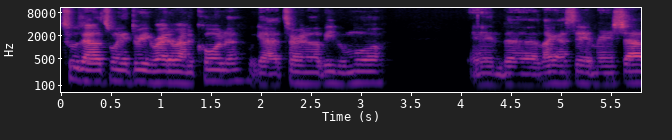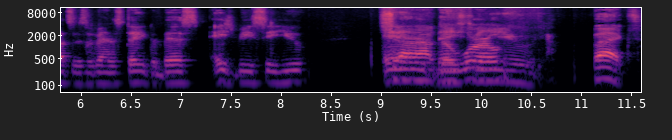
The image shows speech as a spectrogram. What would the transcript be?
2023 right around the corner. We gotta turn up even more. And uh, like I said, man, shout out to Savannah State, the best HBCU in Shout out to the world. Facts.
